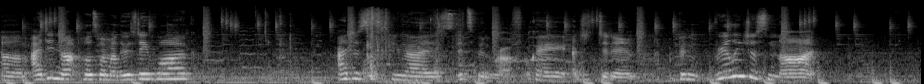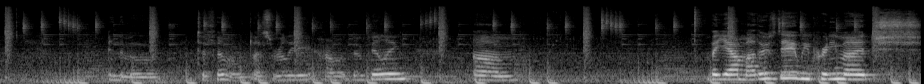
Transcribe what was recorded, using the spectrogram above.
Um, I did not post my Mother's Day vlog. I just, you guys, it's been rough, okay? I just didn't, I've been really just not in the mood to film. That's really how I've been feeling. Um, but yeah, Mother's Day, we pretty much,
